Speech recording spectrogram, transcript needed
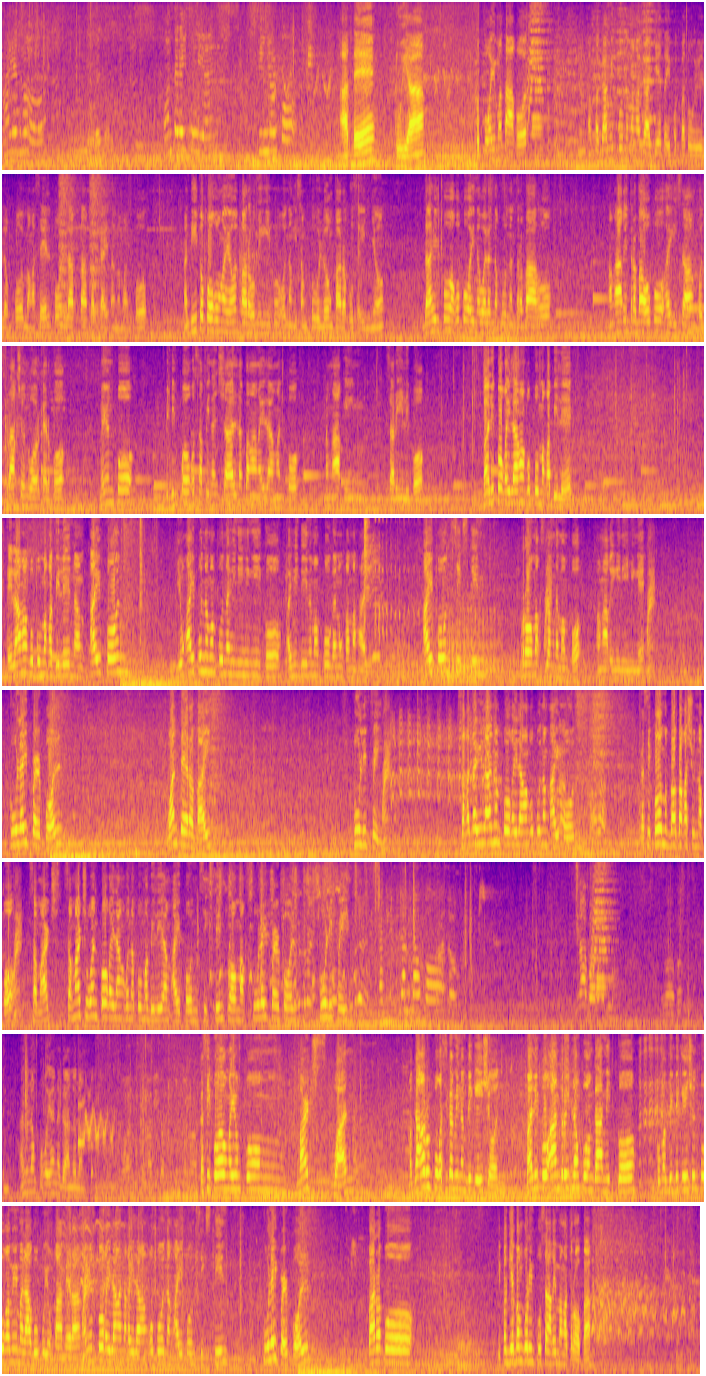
Bayad ho. Monterey po yan. Senior po. Ate, kuya, huwag po kayo matakot. Ang paggamit po ng mga gadget ay pagpatuloy lang po, mga cellphone, laptop at kahit ano man po. Andito po ako ngayon para humingi po ako ng isang tulong para po sa inyo. Dahil po ako po ay nawalan na po ng trabaho. Ang aking trabaho po ay isang construction worker po. Ngayon po, bitin po ako sa pinansyal na pangangailangan po ng aking sarili po. Bali po, kailangan ko po makabili. Kailangan ko po makabili ng iPhone. Yung iPhone naman po na hinihingi ko ay hindi naman po ganong kamahal. iPhone 16 Pro Max lang naman po ang aking hinihingi. Kulay purple. 1 terabyte. Fully fade. Sa kadahilanan po, kailangan ko po ng iPhone. Kasi po, magbabakasyon na po sa March. Sa March 1 po, kailangan ko na po mabili ang iPhone 16 Pro Max, kulay purple, fully fade. Saglit lang daw po. Ano lang po kaya, nag-ano lang po. Kasi po, ngayon pong March 1, magkakaroon po kasi kami ng vacation. Bali po, Android lang po ang gamit ko. Kung magbe-vacation po kami, malabo po yung camera. Ngayon po, kailangan na kailangan ko po ng iPhone 16 kulay purple para po ipagyabang ko rin po sa aking mga tropa.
